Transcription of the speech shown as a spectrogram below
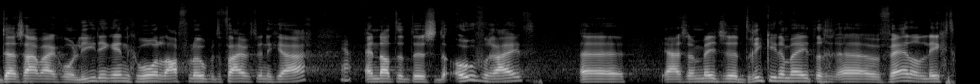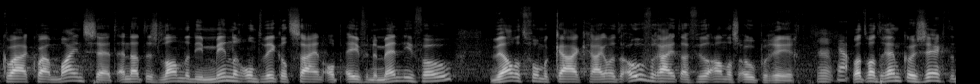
daar zijn wij gewoon leading in geworden de afgelopen 25 jaar. Ja. En dat het dus de overheid eh, ja, zo'n beetje drie kilometer eh, verder ligt qua, qua mindset. En dat dus landen die minder ontwikkeld zijn op evenementniveau wel het voor elkaar krijgen, omdat de overheid daar veel anders opereert. Ja. Ja. Wat, wat Remco zegt, de-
